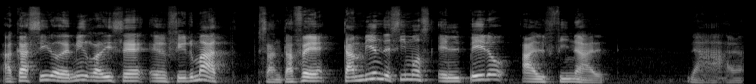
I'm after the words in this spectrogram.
Acá Ciro de Mirra dice: En Firmat, Santa Fe, también decimos el pero al final. Nah.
